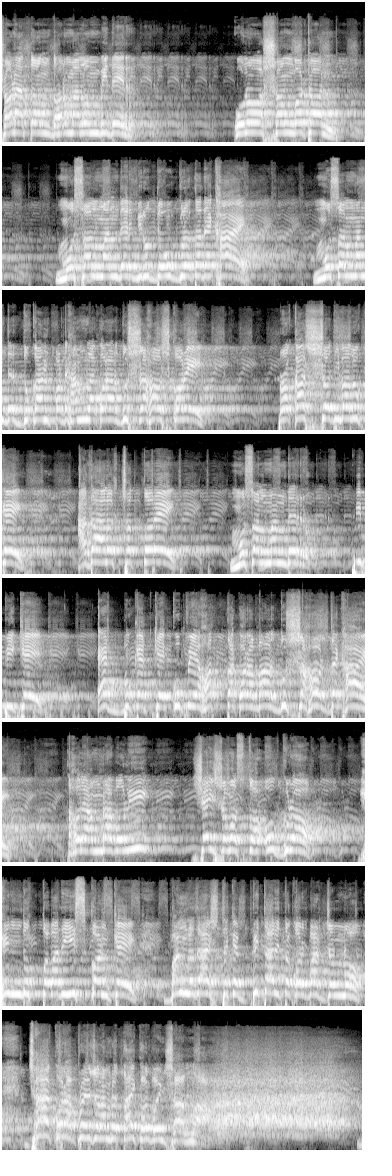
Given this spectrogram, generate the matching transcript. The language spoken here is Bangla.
সনাতন ধর্মালম্বীদের কোন সংগঠন মুসলমানদের বিরুদ্ধে উগ্রতা দেখায়, মুসলমানদের দোকানপাটে হামলা করার দুঃসাহস করে, প্রকাশ্য দিবালুকে, আদালত চত্বরে মুসলমানদের পিপিকে, অ্যাডভোকেটকে কুপিয়ে হত্যা করাবার দুঃসাহস দেখায়। তাহলে আমরা বলি, সেই সমস্ত উগ্র হিন্দুত্ববাদী ইস্কনকে বাংলাদেশ থেকে বিতাড়িত করবার জন্য যা করা প্রয়োজন আমরা তাই করব ইনশাআল্লাহ।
